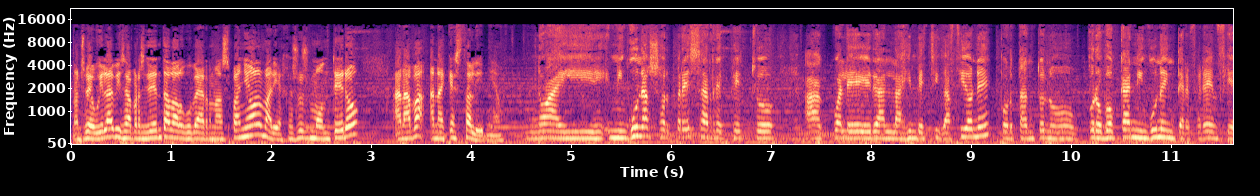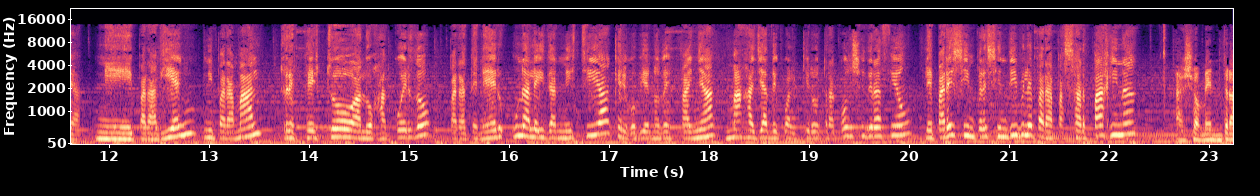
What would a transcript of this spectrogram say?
Doncs bé, avui la vicepresidenta del govern espanyol, María Jesús Montero, anava en aquesta línia. No hay ninguna sorpresa respecto a cuáles eran las investigaciones, por tanto no provoca ninguna interferencia, ni para bien ni para mal, respecto a los acuerdos para tener una ley de amnistía que el Gobierno de España, más allá de cualquier otra consideración, le parece imprescindible para pasar página Això mentre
